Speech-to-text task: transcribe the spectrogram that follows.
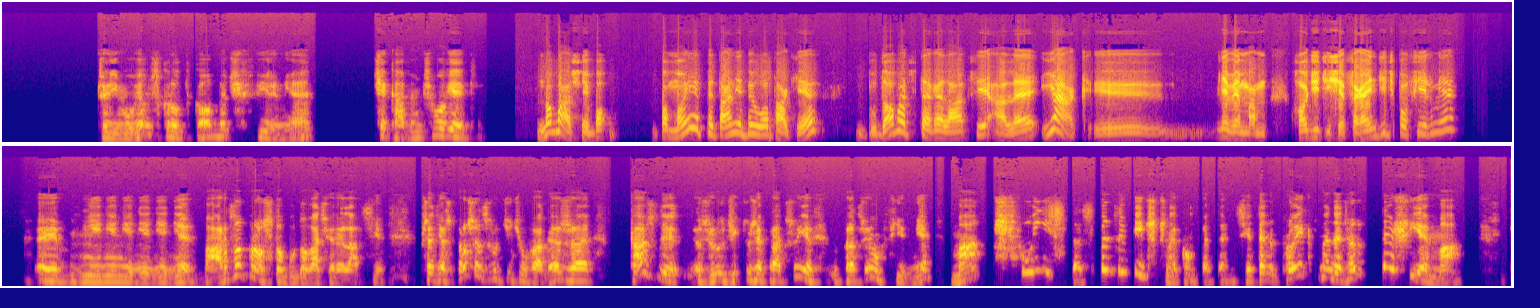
Czyli mówiąc krótko, być w firmie ciekawym człowiekiem. No właśnie, bo, bo moje pytanie było takie, budować te relacje, ale jak? Yy, nie wiem, mam chodzić i się frędzić po firmie? Nie, nie, nie, nie, nie, nie. Bardzo prosto budować relacje. Przecież proszę zwrócić uwagę, że każdy z ludzi, którzy pracuje, pracują w firmie, ma swoiste, specyficzne kompetencje. Ten projekt manager też je ma.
